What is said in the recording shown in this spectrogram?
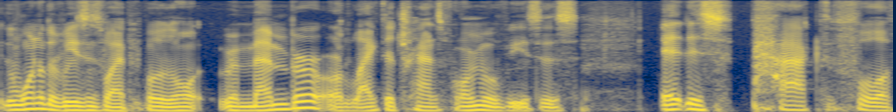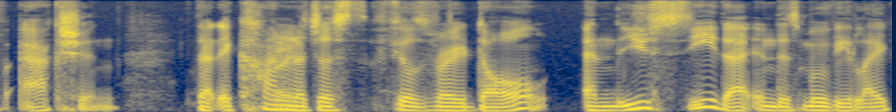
one of the reasons why people don't remember or like the Transform movies is it is packed full of action that it kind of Right. just feels very dull. And you see that in this movie, like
